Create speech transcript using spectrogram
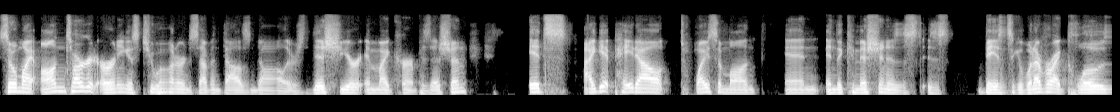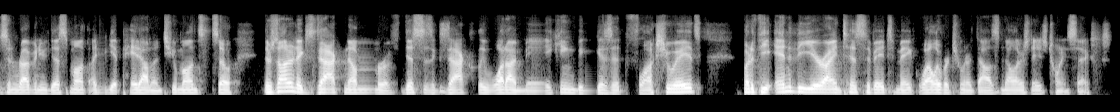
So my on target earning is $207,000 this year in my current position. It's, I get paid out twice a month and, and the commission is, is basically whatever I close in revenue this month, I get paid out in two months. So there's not an exact number of this is exactly what I'm making because it fluctuates. But at the end of the year, I anticipate to make well over $200,000 at age 26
